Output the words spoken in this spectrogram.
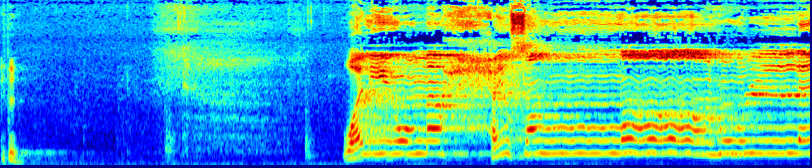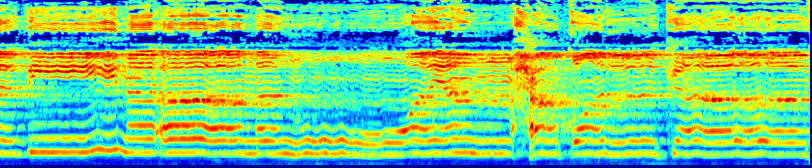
وليمحص الله الكافرين.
